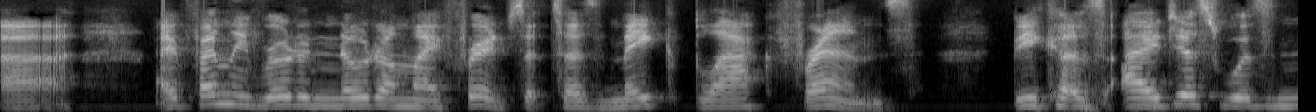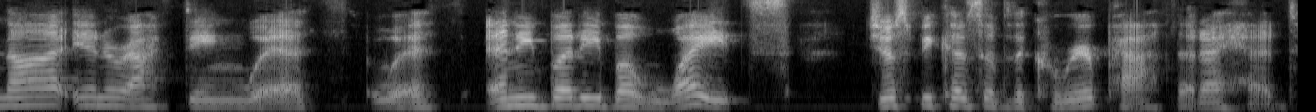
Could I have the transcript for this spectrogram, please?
uh, I finally wrote a note on my fridge that says make black friends because I just was not interacting with with anybody but whites just because of the career path that I had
